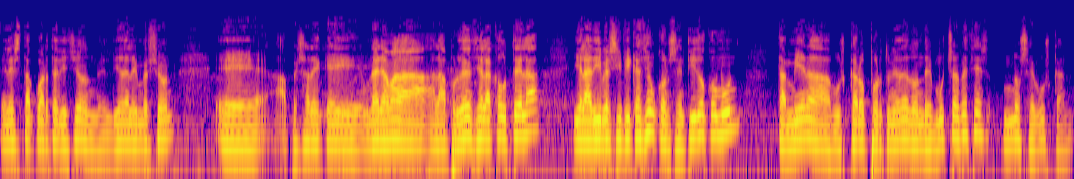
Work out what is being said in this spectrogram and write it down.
en esta cuarta edición del Día de la Inversión, eh, a pesar de que hay una llamada a la prudencia y la cautela y a la diversificación con sentido común, también a buscar oportunidades donde muchas veces no se buscan.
